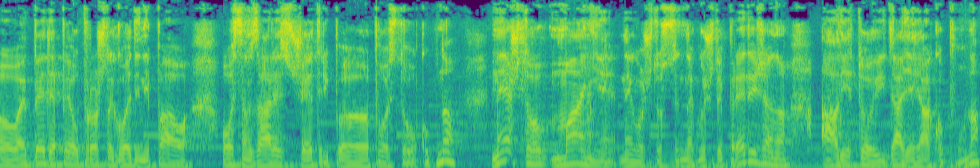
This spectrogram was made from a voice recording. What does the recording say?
ovaj BDP u prošloj godini pao 8,4% ukupno, nešto manje nego što, se, nego što je predviđeno, ali je to i dalje jako puno.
